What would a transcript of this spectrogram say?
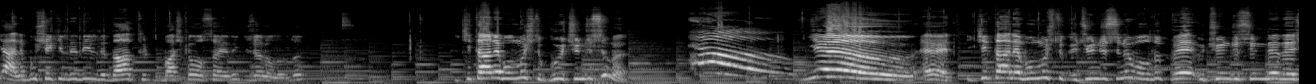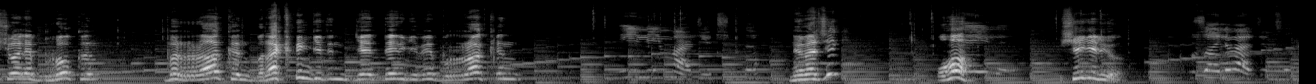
Yani bu şekilde değil de daha Türk başka olsaydı güzel olurdu. İki tane bulmuştuk. Bu üçüncüsü mü? İki tane bulmuştuk. Üçüncüsünü bulduk ve üçüncüsünde de şöyle broken bırakın bırakın gidin der gibi bırakın. İyiliğim verecek şimdi. Ne verecek? Oha İyiliği. bir şey geliyor. Uzaylı verecek sana.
